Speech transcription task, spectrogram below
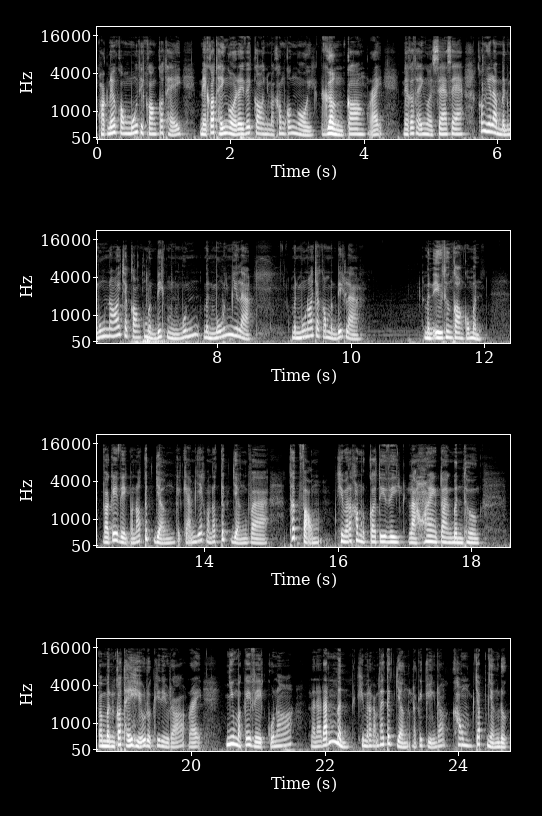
Hoặc nếu con muốn thì con có thể, mẹ có thể ngồi đây với con nhưng mà không có ngồi gần con, right? Mẹ có thể ngồi xa xa. Có nghĩa là mình muốn nói cho con của mình biết, mình muốn mình muốn như là, mình muốn nói cho con mình biết là mình yêu thương con của mình. Và cái việc mà nó tức giận, cái cảm giác mà nó tức giận và thất vọng khi mà nó không được coi tivi là hoàn toàn bình thường và mình có thể hiểu được cái điều đó, right? Nhưng mà cái việc của nó là nó đánh mình khi mà nó cảm thấy tức giận là cái chuyện đó không chấp nhận được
